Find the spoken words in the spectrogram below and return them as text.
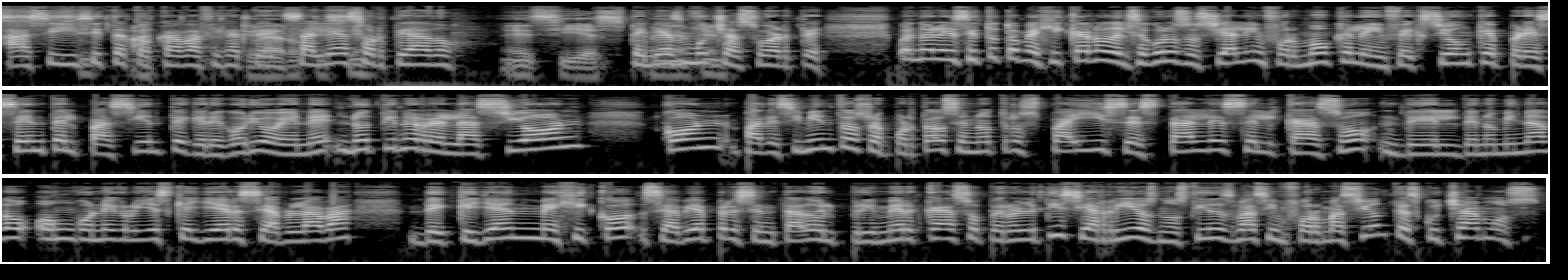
Ah, sí, sí te tocaba, fíjate, claro salía sí. sorteado. eh, sí es. Tenías En fin. mucha suerte. Bueno, el Instituto Mexicano del Seguro Social informó que la infección que presenta el paciente Gregorio N no tiene relación con padecimientos reportados en otros países. Tal es el caso del denominado hongo negro. Y es que ayer se hablaba de que ya en México se había presentado el primer caso. Pero Leticia Ríos, nos tienes más información. Te escuchamos.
